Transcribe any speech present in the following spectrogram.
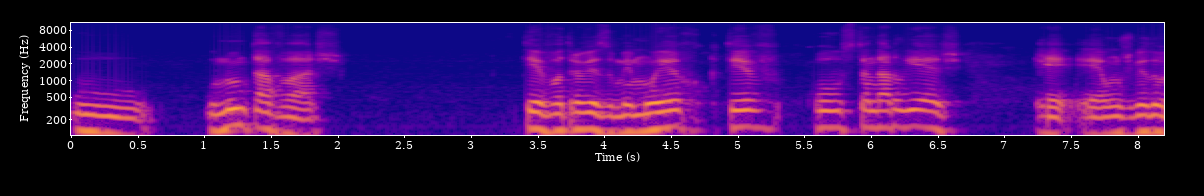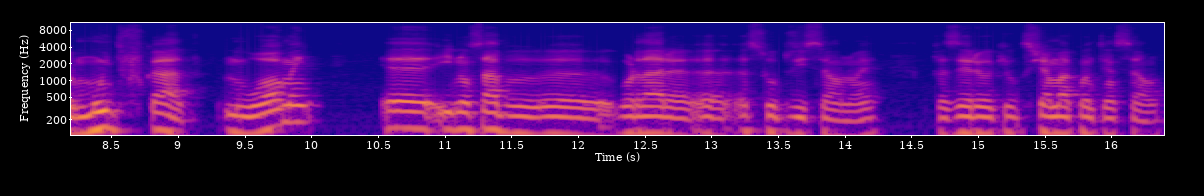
o, o Nuno Tavares teve outra vez o mesmo erro que teve com o Standard Liège. É, é um jogador muito focado no homem uh, e não sabe uh, guardar a, a, sua posição, não é? Fazer aquilo que se chama a contenção.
